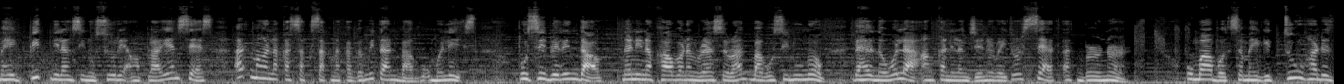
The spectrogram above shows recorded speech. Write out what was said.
mahigpit nilang sinusuri ang appliances at mga nakasaksak na kagamitan bago umalis. Posible rin daw na ninakawan ng restaurant bago sinunog dahil nawala ang kanilang generator set at burner. Umabot sa mahigit 200,000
